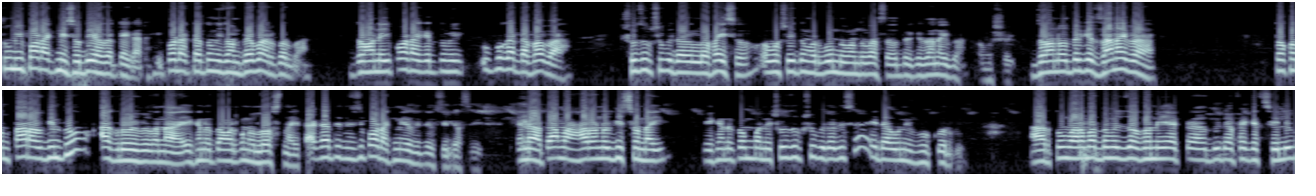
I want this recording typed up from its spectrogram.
তুমি প্রোডাক্ট নিছো দুই হাজার টাকার। এই প্রোডাক্টটা তুমি যখন ব্যবহার করবা যখন এই প্রোডাক্টের তুমি উপকারটা পাবা সুযোগ সুবিধাগুলো পাইছো অবশ্যই তোমার বন্ধু বান্ধব আছে ওদেরকে জানাইবা। অবশ্যই। যখন ওদেরকে জানাইবা তখন তারাও কিন্তু আগ্রহ হইবে না এখানে তো আমার কোনো লস নাই। টাকা দিতেছি প্রোডাক্ট নিয়ে আছে। না তো আমার হারানোর কিছু নাই। এখানে কোম্পানি সুযোগ সুবিধা দিছে এটা উনি বুক করবে। আর তোমার মাধ্যমে যখন এই একটা দুইটা প্যাকেজ সেলিব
